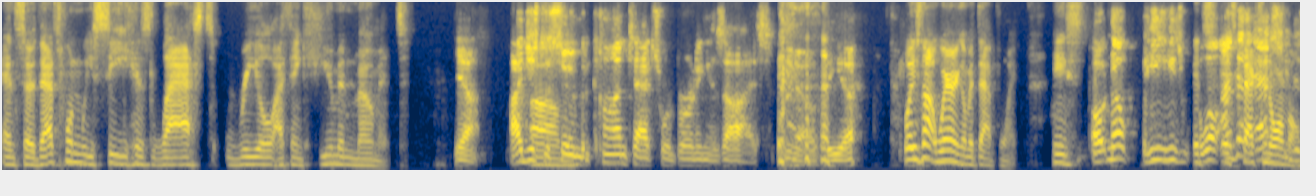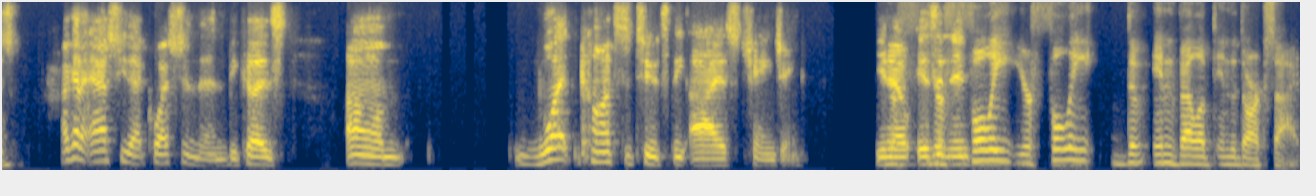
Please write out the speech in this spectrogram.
And so that's when we see his last real, I think, human moment. Yeah. I just um, assumed the contacts were burning his eyes. You know, the. Uh... well, he's not wearing them at that point. He's. Oh, no. He, he's. It's, well, it's I got to ask normal. you this. I got to ask you that question then because um, what constitutes the eyes changing? You know, you're, isn't you're fully you're fully de- enveloped in the dark side.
